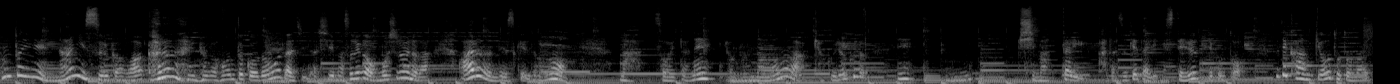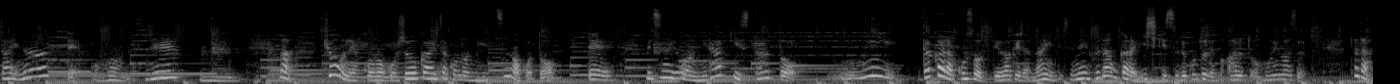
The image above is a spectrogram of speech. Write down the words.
本当にね何するかわからないのが本当子どもたちだし、まあ、それが面白いのがあるんですけれども、まあ、そういったね余分なものは極力ね、うん、しまったり片付けたり捨てるってこと。それで環境を整えたいなって思うんですね。うん。まあ、今日ねこのご紹介したこの3つのことって別にこの2学期スタートにだからこそっていうわけじゃないんですね。普段から意識することでもあると思います。ただ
